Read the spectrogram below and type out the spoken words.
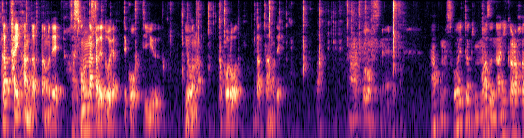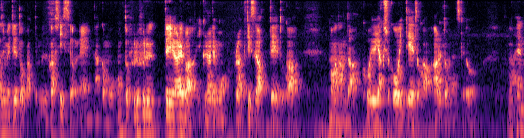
が大半だったので、じゃあその中でどうやっていこうっていうようなところだったので、なるほどですね。なんかもうそういう時まず何から始めてとかって難しいですよね。なんかもうほんとフルフルでやればいくらでもプラクティスがあってとか、まあなんだ、こういう役職置いてとかあると思うんですけど、その辺っ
